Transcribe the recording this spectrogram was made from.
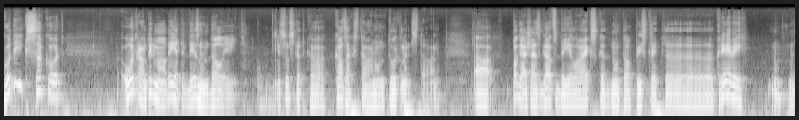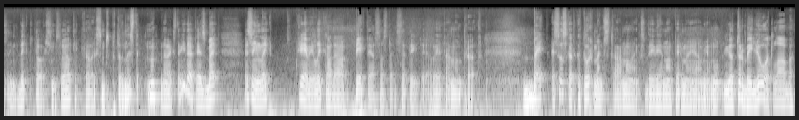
godīgi sakot, otrā un pirmā vieta ir diezgan dalīta. Es uzskatu, ka Kazahstāna un Turkmenistāna. Uh, pagājušais gads bija laiks, kad no top izkrita uh, Krievija. Nu, nezinu, diktators mums vēl tur tā, es jums par to nesta- nu, nevajag strīdēties, bet es viņu liku, Krievija lika kādā 5, 6, 7 vietā, manuprāt. Bet es uzskatu, ka Turkmenistāna, liekas, bija viena no pirmajām, jo, jo tur bija ļoti laba.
